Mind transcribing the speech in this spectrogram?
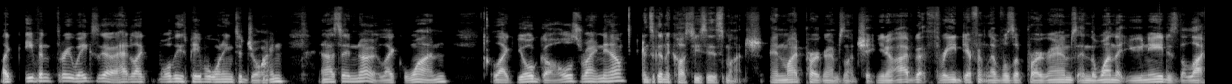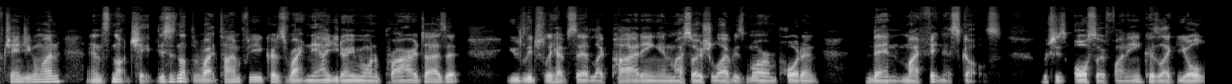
Like even three weeks ago, I had like all these people wanting to join. And I said, no, like one, like your goals right now, it's going to cost you this much. And my program's not cheap. You know, I've got three different levels of programs and the one that you need is the life changing one. And it's not cheap. This is not the right time for you because right now you don't even want to prioritize it. You literally have said like partying and my social life is more important than my fitness goals which is also funny because like you're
